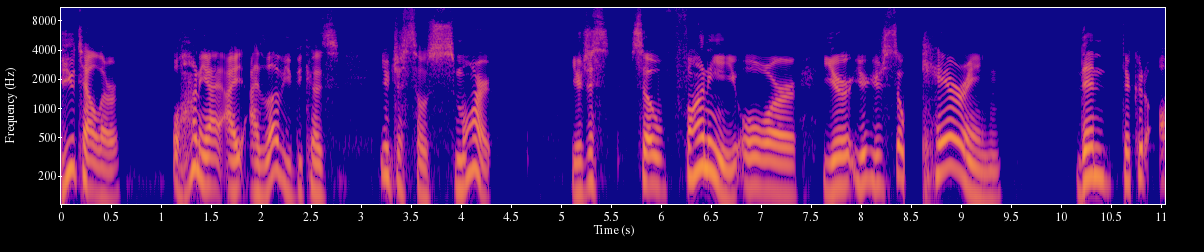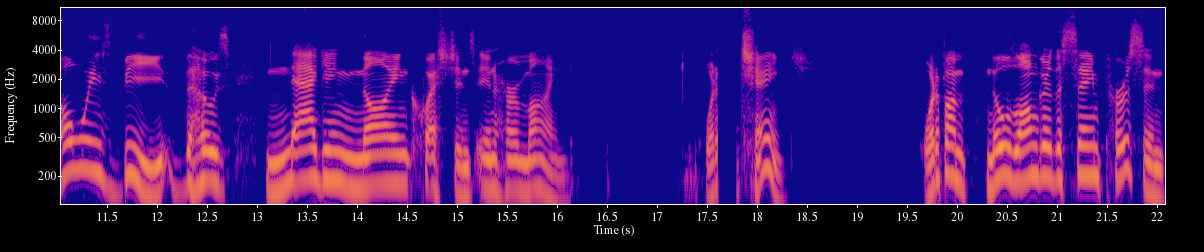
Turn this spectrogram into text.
If you tell her, well, honey, I, I, I love you because you're just so smart. You're just so funny, or you're, you're, you're so caring. Then there could always be those nagging, gnawing questions in her mind. What if I change? What if I'm no longer the same person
